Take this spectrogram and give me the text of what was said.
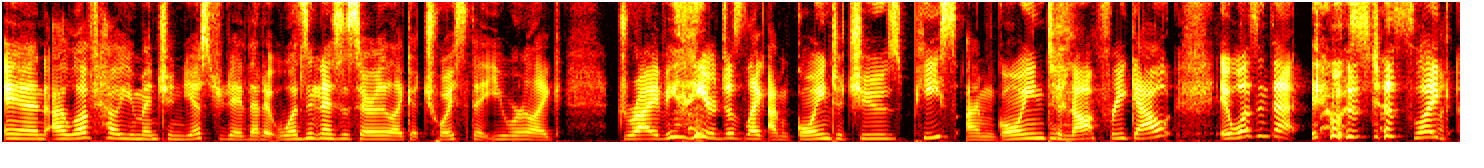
And I loved how you mentioned yesterday that it wasn't necessarily like a choice that you were like driving. You're just like, I'm going to choose peace. I'm going to not freak out. It wasn't that. It was just like,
